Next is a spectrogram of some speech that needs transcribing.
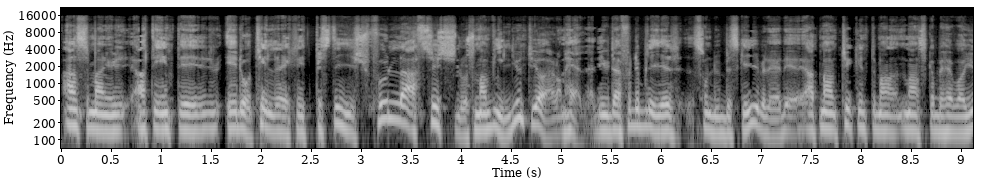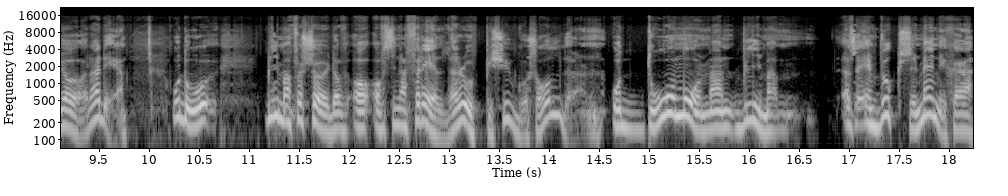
anser man ju att det inte är då tillräckligt prestigefulla sysslor så man vill ju inte göra dem heller. Det är därför det blir som du beskriver det, att man tycker inte man, man ska behöva göra det. Och då blir man försörjd av, av sina föräldrar upp i 20-årsåldern. Och då mår man, blir man, alltså en vuxen människa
